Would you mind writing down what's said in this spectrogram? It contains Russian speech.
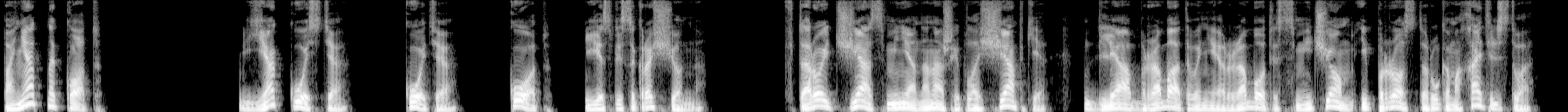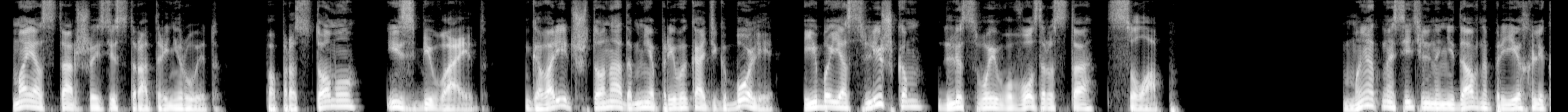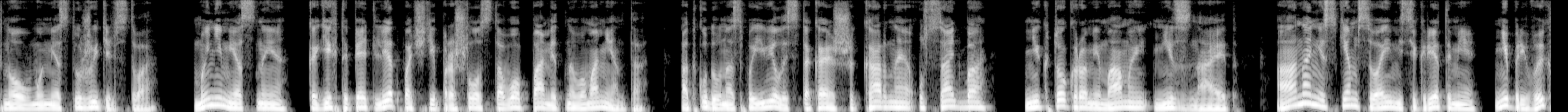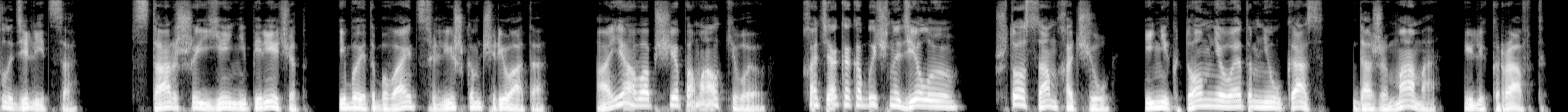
Понятно, кот? Я Костя. Котя. Кот, если сокращенно. Второй час меня на нашей площадке для обрабатывания работы с мечом и просто рукомахательства моя старшая сестра тренирует. По-простому избивает. Говорит, что надо мне привыкать к боли, ибо я слишком для своего возраста слаб. Мы относительно недавно приехали к новому месту жительства. Мы не местные, каких-то пять лет почти прошло с того памятного момента, откуда у нас появилась такая шикарная усадьба, никто, кроме мамы, не знает, а она ни с кем своими секретами не привыкла делиться. Старший ей не перечат, ибо это бывает слишком чревато. А я вообще помалкиваю, хотя, как обычно делаю, что сам хочу – и никто мне в этом не указ, даже мама или Крафт.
